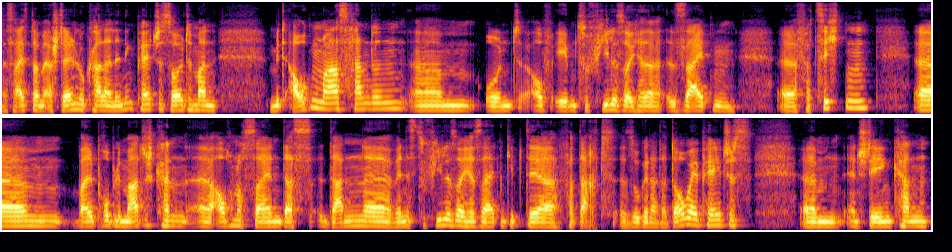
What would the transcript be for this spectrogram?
Das heißt, beim Erstellen lokaler Landingpages sollte man mit Augenmaß handeln ähm, und auf eben zu viele solcher Seiten äh, verzichten, ähm, weil problematisch kann äh, auch noch sein, dass dann, äh, wenn es zu viele solcher Seiten gibt, der Verdacht sogenannter Doorway Pages ähm, entstehen kann,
